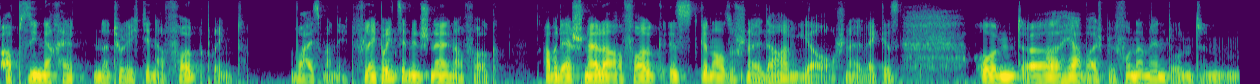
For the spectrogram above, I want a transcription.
Ob sie nachher natürlich den Erfolg bringt, weiß man nicht. Vielleicht bringt sie den schnellen Erfolg. Aber der schnelle Erfolg ist genauso schnell da, wie er auch schnell weg ist. Und äh, ja, Beispiel Fundament und ähm,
